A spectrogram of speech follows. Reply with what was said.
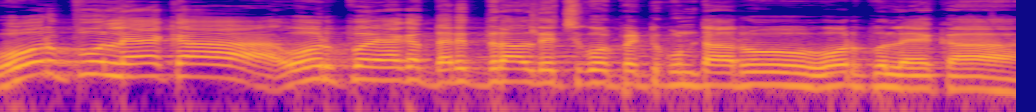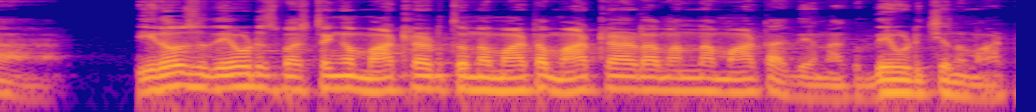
ఓర్పు లేక ఓర్పు లేక దరిద్రాలు తెచ్చుకో పెట్టుకుంటారు ఓర్పు లేక. ఈరోజు దేవుడు స్పష్టంగా మాట్లాడుతున్న మాట మాట్లాడమన్న మాట అదే నాకు దేవుడిచ్చిన మాట.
